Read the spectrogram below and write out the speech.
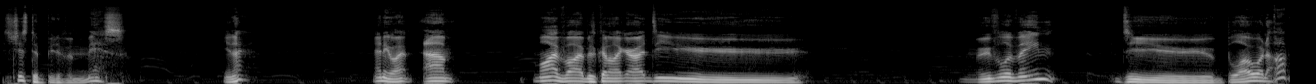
It's just a bit of a mess, you know. Anyway, um, my vibe is kind of like, all right, do you move LaVine? Do you blow it up?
